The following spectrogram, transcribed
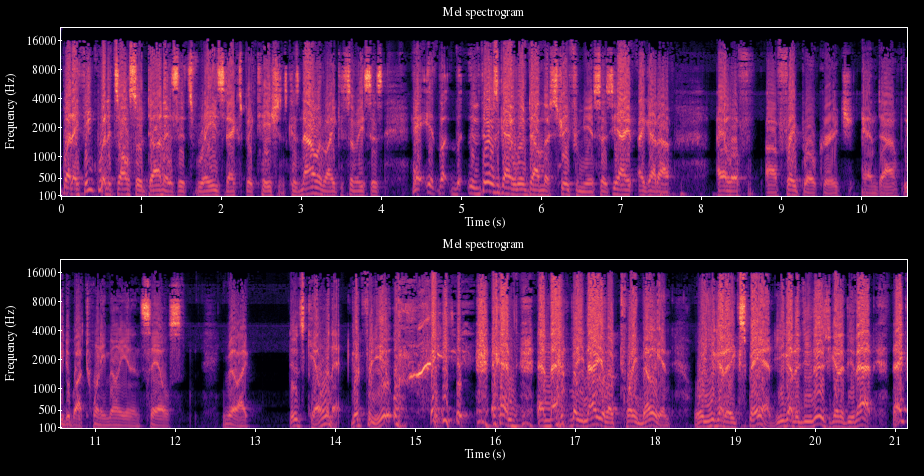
But I think what it's also done is it's raised expectations because now, like, if somebody says, "Hey, it, if there's a guy who lived down the street from you and says, yeah, I, I got a, I have a, a freight brokerage and uh, we do about twenty million in sales," you'd be like, dude's killing it. Good for you. and and that but now you're like 20 million. Well, you got to expand. You got to do this. You got to do that. That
